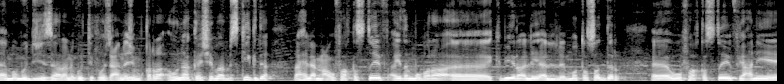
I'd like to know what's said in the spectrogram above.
اما مودي الجزائر أنا قلت يفوز على نجم قره هناك شباب سكيكدا راح يلعب مع وفاق سطيف أيضا مباراة كبيرة للمتصدر. وفاق سطيف يعني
